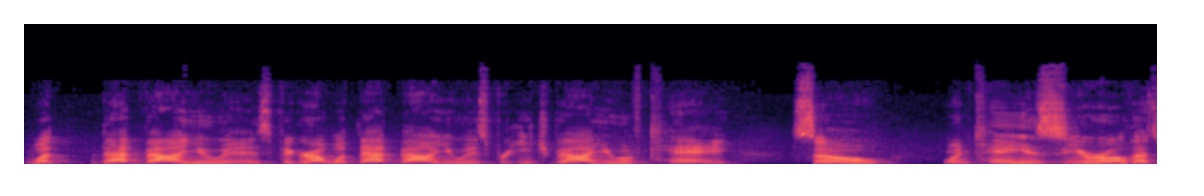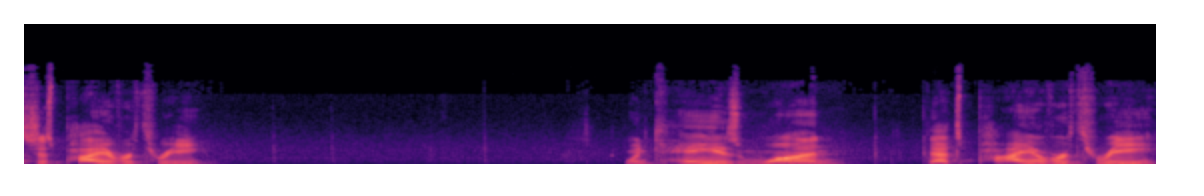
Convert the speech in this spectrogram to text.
what that value is, figure out what that value is for each value of k. So when k is 0, that's just pi over 3. When k is 1, that's pi over 3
